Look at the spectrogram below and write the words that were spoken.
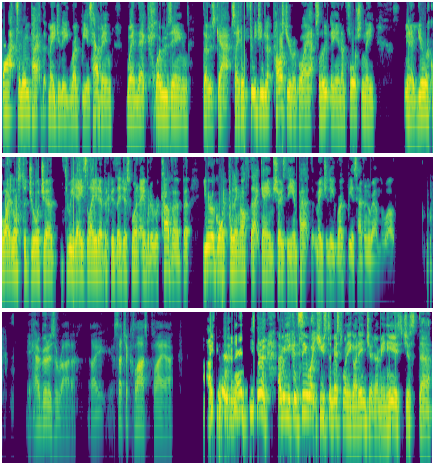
that's an impact that Major League Rugby is having when they're closing – those gaps. I think Fiji looked past Uruguay absolutely, and unfortunately, you know, Uruguay lost to Georgia three days later because they just weren't able to recover. But Uruguay pulling off that game shows the impact that Major League Rugby is having around the world. Yeah, how good is Arata? Like, such a class player. Oh, he's good, man. He's good. I mean, you can see what Houston missed when he got injured. I mean, he is just, uh,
